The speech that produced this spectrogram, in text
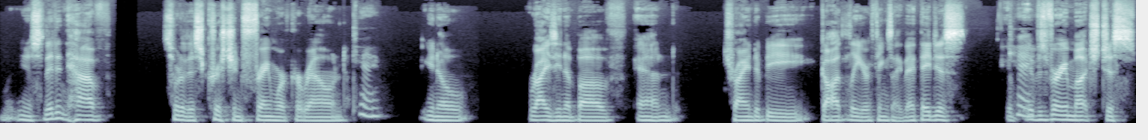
you know, so they didn't have sort of this Christian framework around, Okay. you know, rising above and trying to be godly or things like that. They just, it, it was very much just,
